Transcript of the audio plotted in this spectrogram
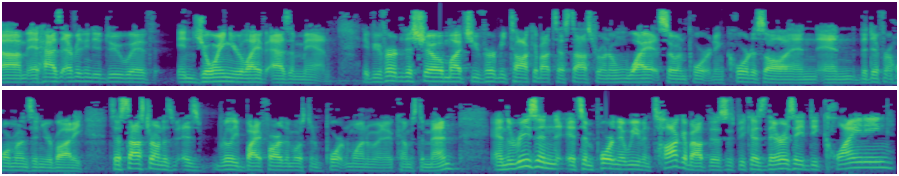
Um, it has everything to do with enjoying your life as a man. If you've heard this show much, you've heard me talk about testosterone and why it's so important, and cortisol and, and the different hormones in your body. Testosterone is, is really by far the most important one when it comes to men. And the reason it's important that we even talk about this is because there is a declining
